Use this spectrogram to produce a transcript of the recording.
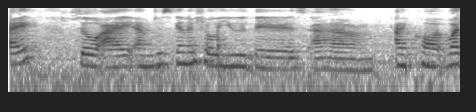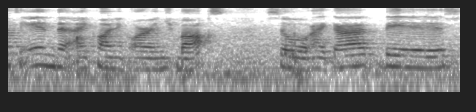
Hi. So I am just gonna show you this um icon what's in the iconic orange box. So I got this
